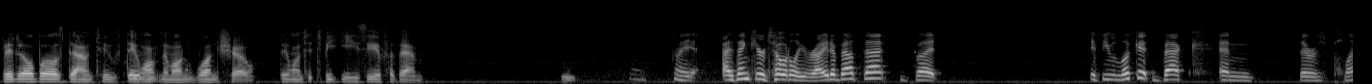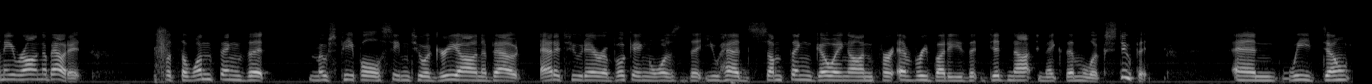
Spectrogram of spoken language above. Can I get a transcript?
But it all boils down to they want them on one show. They want it to be easier for them. I I think you're totally right about that, but if you look at Beck, and there's plenty wrong about it, but the one thing that most people seem to agree on about Attitude Era booking was that you had something going on for everybody that did not make them look stupid. And we don't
